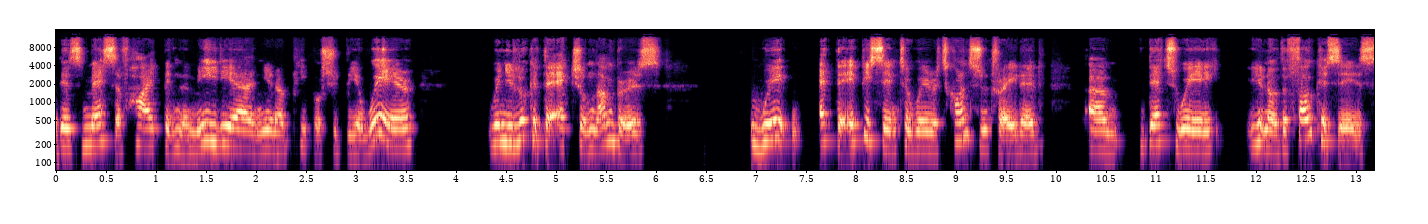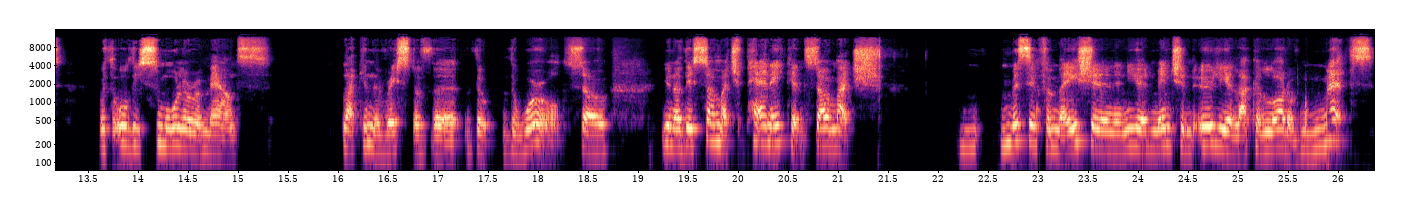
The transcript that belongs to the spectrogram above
there's massive hype in the media and, you know, people should be aware, when you look at the actual numbers, where at the epicenter where it's concentrated, um, that's where you know the focus is with all these smaller amounts, like in the rest of the the, the world. So, you know, there's so much panic and so much misinformation, and you had mentioned earlier, like a lot of myths.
